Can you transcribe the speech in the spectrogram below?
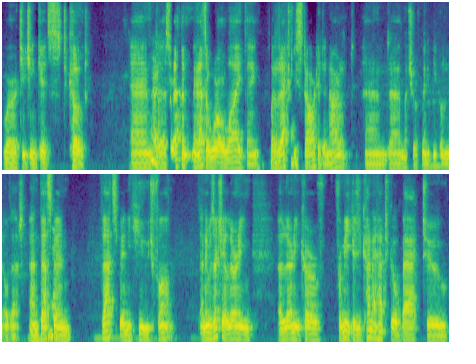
We're teaching kids to code, and uh, so that's been, that's a worldwide thing. But it actually started in Ireland, and uh, I'm not sure if many people know that. And that's yeah. been that's been huge fun, and it was actually a learning a learning curve for me because you kind of had to go back to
